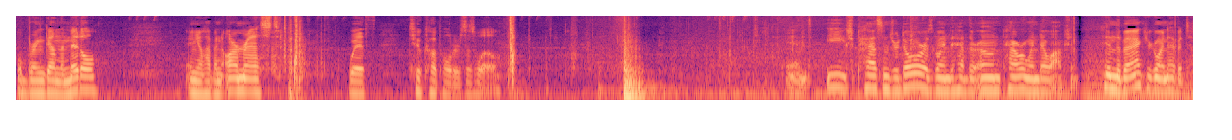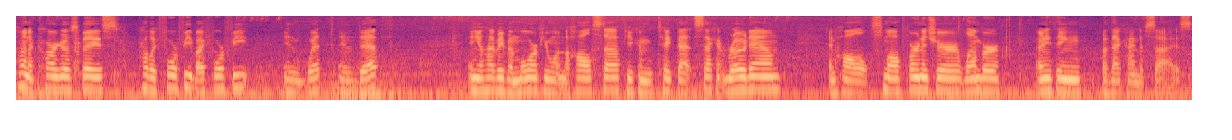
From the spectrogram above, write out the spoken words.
we'll bring down the middle and you'll have an armrest with two cup holders as well. And each passenger door is going to have their own power window option. In the back, you're going to have a ton of cargo space, probably four feet by four feet in width and depth. And you'll have even more if you want to haul stuff. You can take that second row down and haul small furniture, lumber, anything of that kind of size.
